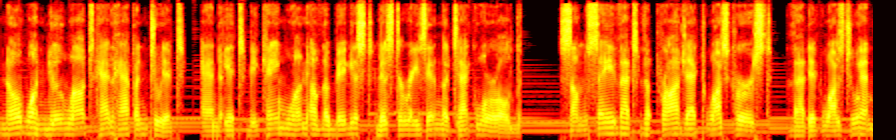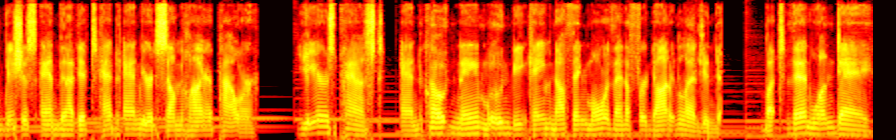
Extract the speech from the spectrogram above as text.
No one knew what had happened to it, and it became one of the biggest mysteries in the tech world. Some say that the project was cursed, that it was too ambitious, and that it had angered some higher power. Years passed, and Codename Moon became nothing more than a forgotten legend. But then one day,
